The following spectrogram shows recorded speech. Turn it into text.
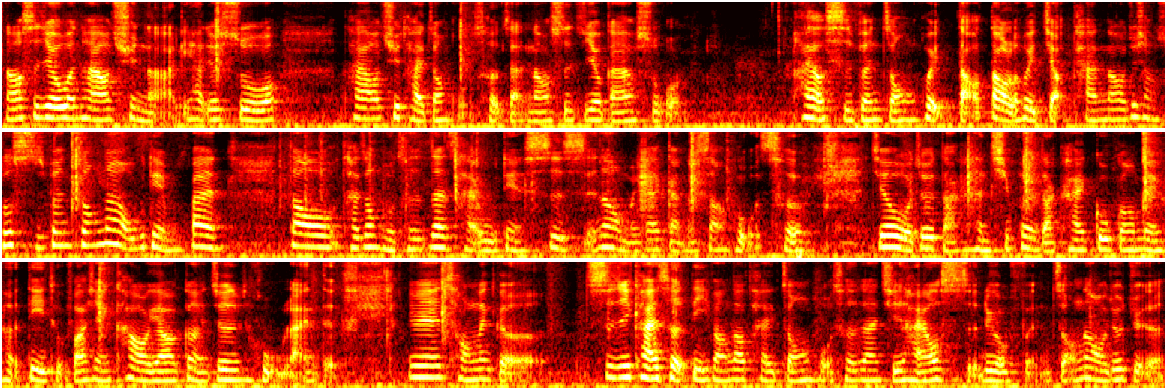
然后司机就问他要去哪里，他就说他要去台中火车站，然后司机就跟他说。还有十分钟会到，到了会叫他。然后我就想说十分钟，那五点半到台中火车站才五点四十，那我们应该赶得上火车。结果我就打开很兴奋的打开 Google Map 和地图，发现靠腰根本就是唬烂的，因为从那个司机开车的地方到台中火车站其实还要十六分钟。那我就觉得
